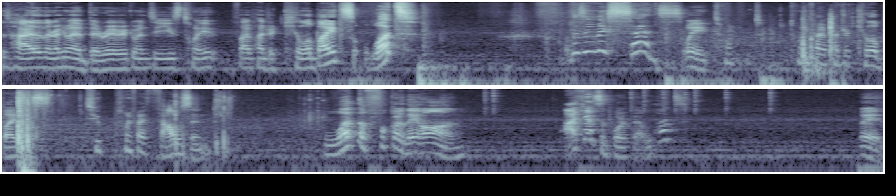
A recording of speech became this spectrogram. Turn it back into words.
Is higher than the recommended bitrate. Recommended to use 2,500 kilobytes. What? What doesn't even make sense? Wait, 2,500 kilobytes is two- 25,000. What the fuck are they on? I can't support that. What? Wait,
